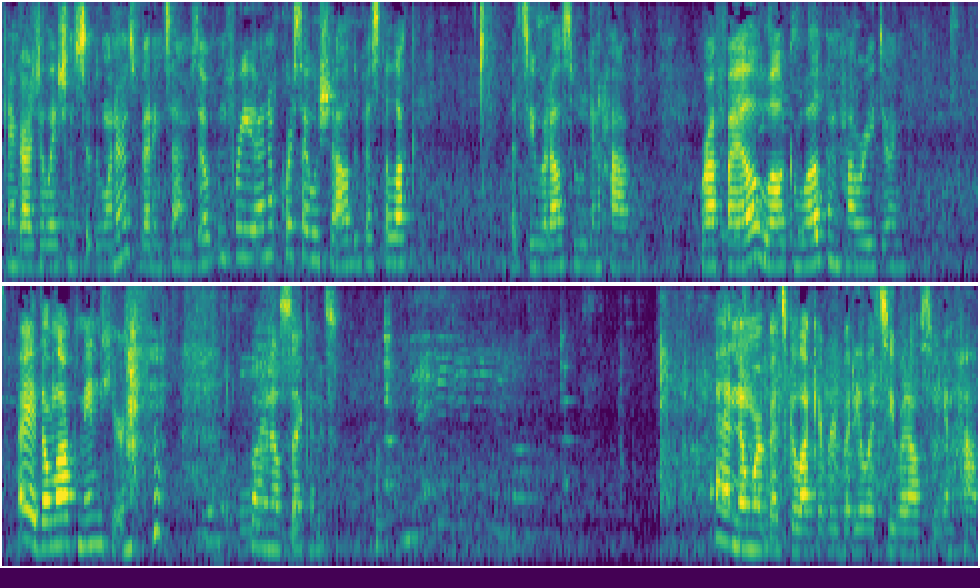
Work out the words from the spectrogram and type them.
Congratulations to the winners. Betting time is open for you. And of course, I wish you all the best of luck. Let's see what else we're going to have. Raphael, welcome, welcome. How are you doing? Hey, don't lock me in here. Final seconds. And no more bets. Good luck, everybody. Let's see what else we're going to have.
